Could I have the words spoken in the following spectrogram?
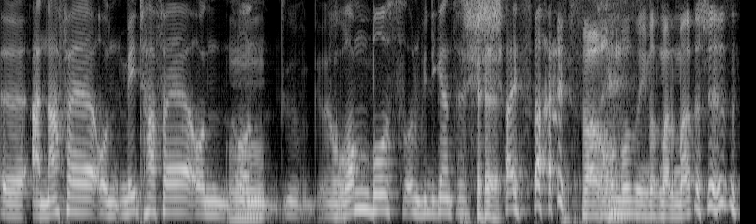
äh, Anapher und Metapher und, Mhm. und Rhombus und wie die ganze Scheiße heißt. Warum muss ich was Mathematisches?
